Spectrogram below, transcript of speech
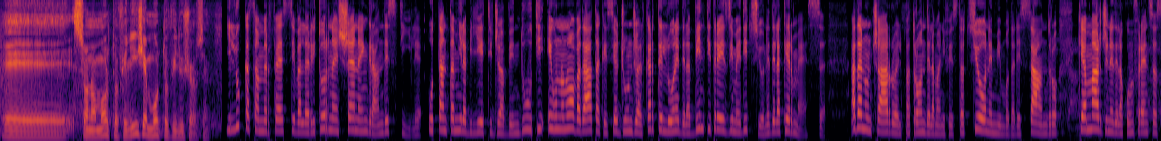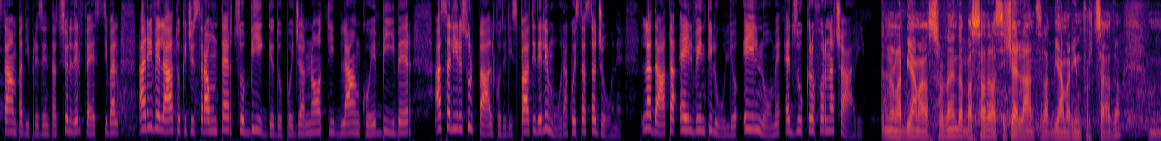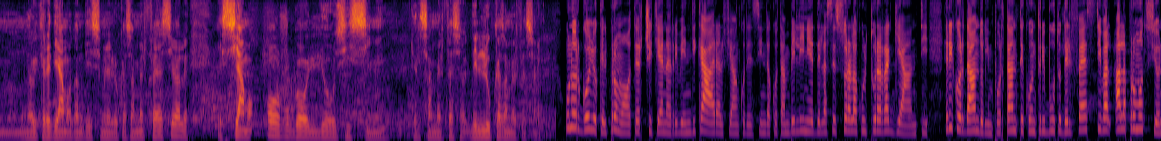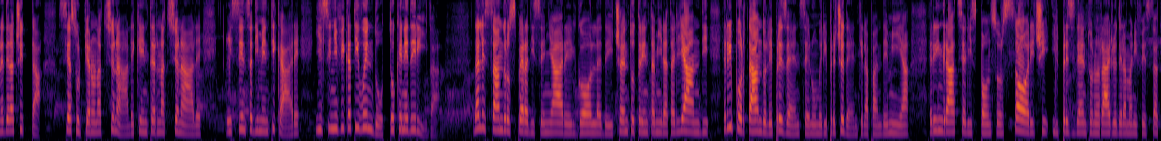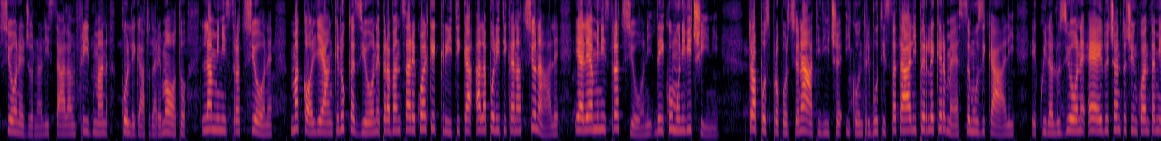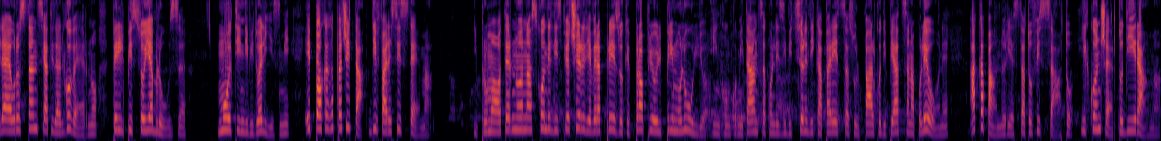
e sono molto felice e molto fiducioso. Il Lucca Summer Festival ritorna in scena in grande stile, 80.000 biglietti già venduti e una nuova data che si aggiunge al cartellone della ventitresima edizione della Kermesse. Ad annunciarlo è il patron della manifestazione, Mimmo D'Alessandro, che a margine della conferenza stampa di presentazione del festival ha rivelato che ci sarà un terzo big dopo i già noti Blanco e Bieber a salire sul palco degli spalti delle mura questa stagione. La data è il 20 luglio e il nome è Zucchero Fornaciari. Non abbiamo assolutamente abbassato l'asticella, anzi l'abbiamo rinforzato. Mm, noi crediamo tantissimo nel Luca Summer Festival e siamo orgogliosissimi del, Summer Festival, del Lucca Summer Festival. Un orgoglio che il promoter ci tiene a rivendicare al fianco del sindaco Tambellini e dell'assessore alla cultura Raghianti, ricordando l'importante contributo del festival alla promozione della città, sia sul piano nazionale che internazionale, e senza dimenticare il significativo indotto che ne deriva. D'Alessandro spera di segnare il gol dei 130.000 tagliandi, riportando le presenze ai numeri precedenti la pandemia. Ringrazia gli sponsor storici, il presidente onorario della manifestazione, il giornalista Alan Friedman, collegato da remoto, l'amministrazione, ma coglie anche l'occasione per avanzare qualche critica alla politica nazionale e alle amministrazioni dei comuni vicini. Troppo sproporzionati, dice, i contributi statali per le kermesse musicali e qui l'allusione è ai 250.000 euro stanziati dal governo per il Pistoia Blues. Molti individualismi e poca capacità di fare sistema. Il promoter non nasconde il dispiacere di aver appreso che proprio il primo luglio, in concomitanza con l'esibizione di Caparezza sul palco di Piazza Napoleone, a Capannori è stato fissato il concerto di Irama.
